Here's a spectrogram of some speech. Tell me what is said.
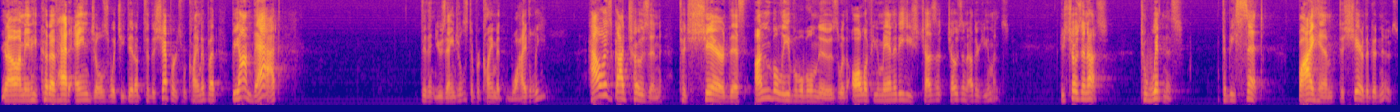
You know, I mean, he could have had angels, which he did to the shepherds proclaim it, but beyond that, didn't use angels to proclaim it widely. How has God chosen to share this unbelievable news with all of humanity? He's chosen, chosen other humans. He's chosen us to witness, to be sent by Him to share the good news.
